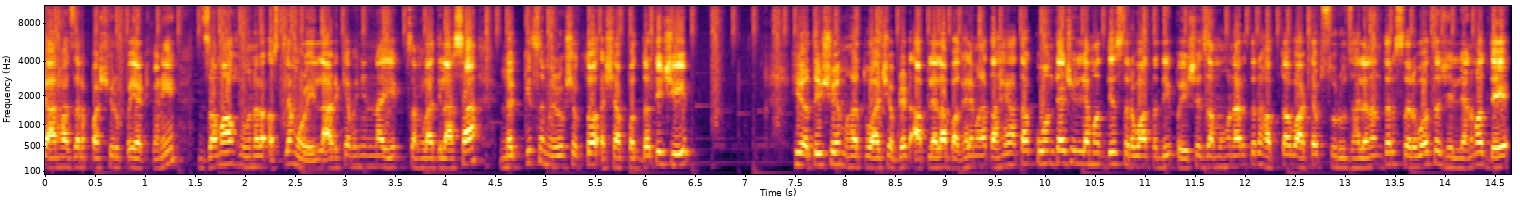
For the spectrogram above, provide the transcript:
चार हजार पाचशे रुपये या ठिकाणी जमा होणार असल्यामुळे लाडक्या बहिणींना एक चांगला दिलासा नक्कीच मिळू शकतो अशा पद्धतीची ही अतिशय महत्वाची अपडेट आपल्याला बघायला मिळत आहे. आता कोणत्या जिल्ह्यामध्ये सर्वात आधी पैसे जमा होणार? तर हप्ता वाटप सुरू झाल्यानंतर सर्वच जिल्ह्यांमध्ये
